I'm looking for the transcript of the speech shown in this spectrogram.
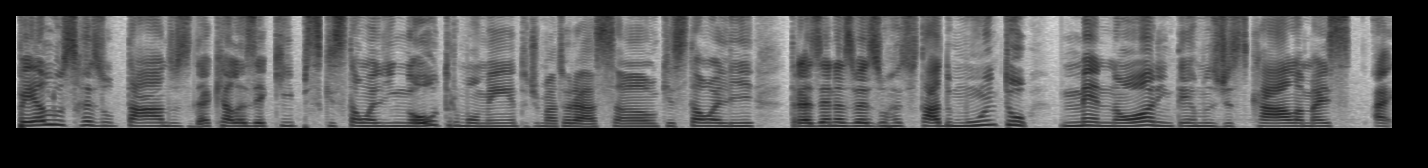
pelos resultados daquelas equipes que estão ali em outro momento de maturação, que estão ali trazendo às vezes um resultado muito menor em termos de escala, mas a,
